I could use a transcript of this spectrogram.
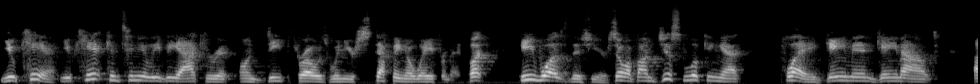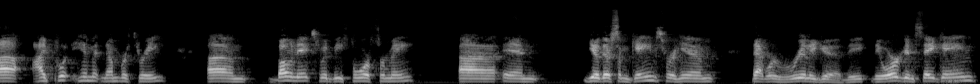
you can't, you can't continually be accurate on deep throws when you're stepping away from it. But he was this year. So if I'm just looking at play, game in, game out, uh, I put him at number three. Um, Bo Nix would be four for me. Uh, and you know, there's some games for him that were really good. The the Oregon State game,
